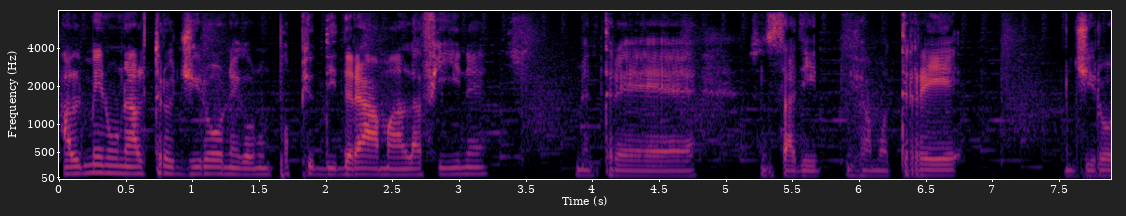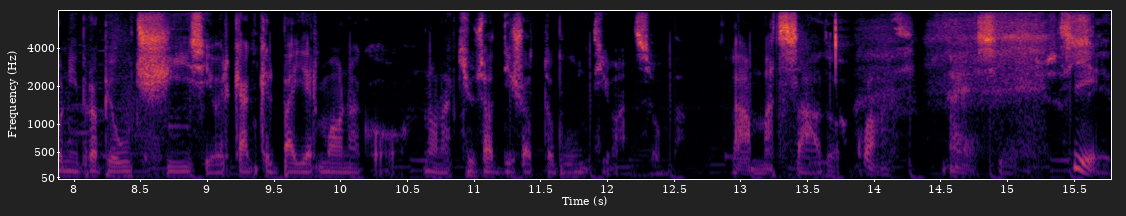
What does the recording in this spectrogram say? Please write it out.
almeno un altro girone con un po' più di dramma alla fine, mentre sono stati, diciamo, tre gironi proprio uccisi perché anche il Bayern Monaco non ha chiuso a 18 punti ma insomma l'ha ammazzato quasi eh sì, sì.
